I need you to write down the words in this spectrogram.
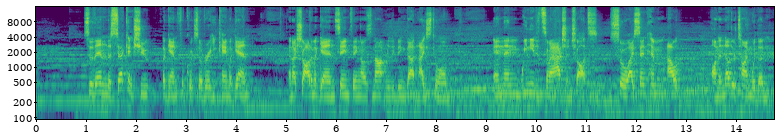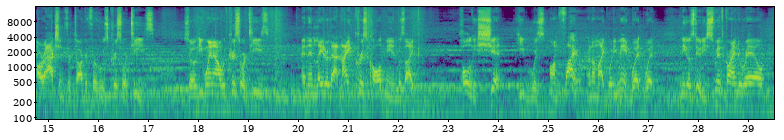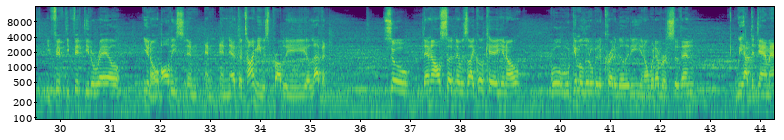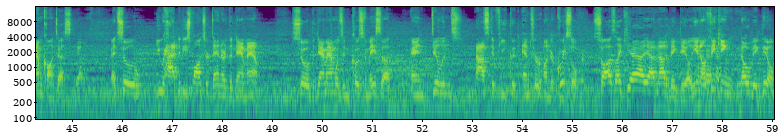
So then the second shoot again for Quiksilver, he came again, and I shot him again. Same thing. I was not really being that nice to him. And then we needed some action shots, so I sent him out on another time with an, our action photographer, who's Chris Ortiz. So he went out with Chris Ortiz, and then later that night, Chris called me and was like, "Holy shit!" He was on fire, and I'm like, "What do you mean? What? What?" And he goes, "Dude, he Smith grind to rail, he 50-50 to rail, you know, all these." And and and at the time, he was probably 11. So then all of a sudden, it was like, okay, you know, we'll we'll give him a little bit of credibility, you know, whatever. So then we had the Damn Am contest. Yeah. And so you had to be sponsored to enter the Damn Am. So the Damn Am was in Costa Mesa, and Dylan's asked if he could enter under Quiksilver. So I was like, yeah, yeah, not a big deal, you know, thinking no big deal.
